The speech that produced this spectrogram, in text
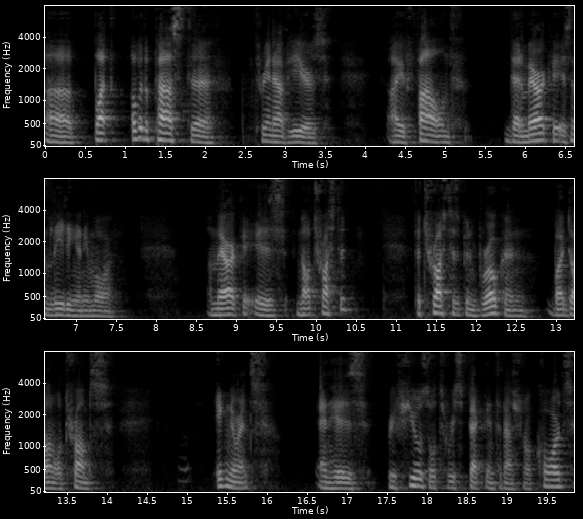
Uh, but over the past uh, three and a half years, I found that America isn't leading anymore. America is not trusted. The trust has been broken by Donald Trump's ignorance and his refusal to respect international courts,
